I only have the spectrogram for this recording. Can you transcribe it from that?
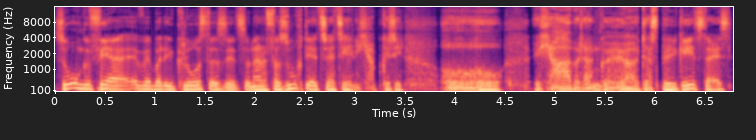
So ungefähr, wenn man in Klosters sitzt und dann versucht er zu erzählen, ich habe gesehen, oh, ich habe dann gehört, dass Bill Gates da ist.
